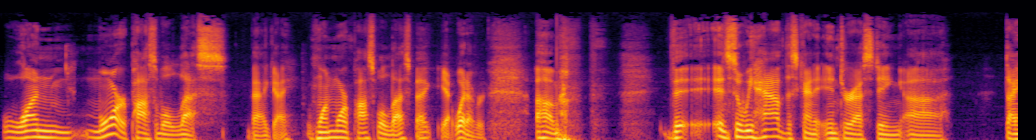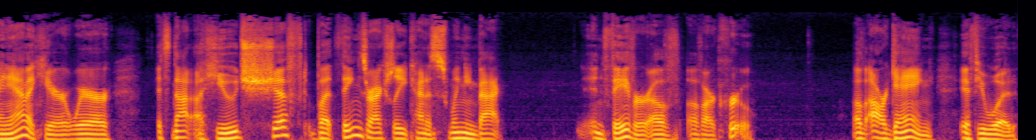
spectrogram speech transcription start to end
one more possible less bad guy. One more possible less bad. Yeah, whatever. Um, the and so we have this kind of interesting uh, dynamic here where it's not a huge shift, but things are actually kind of swinging back in favor of of our crew, of our gang, if you would,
